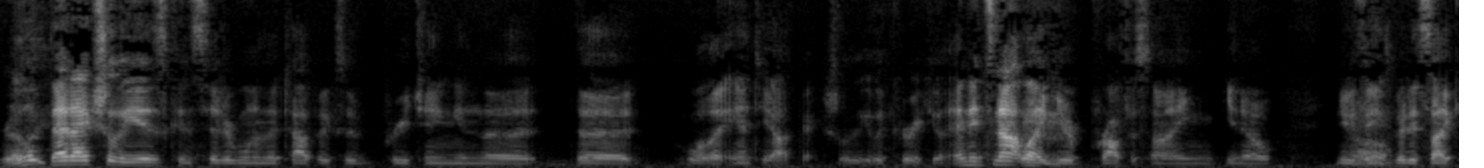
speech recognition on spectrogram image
really That actually is considered one of the topics of preaching in the the well the Antioch actually the curriculum, and it's not like Mhm. you're prophesying you know new Oh. things, but it's like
